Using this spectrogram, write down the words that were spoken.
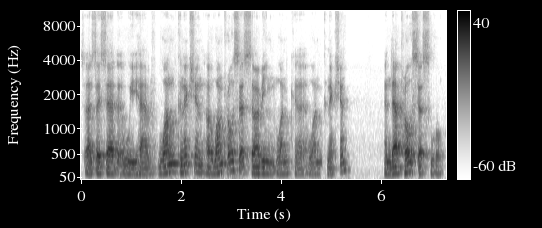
So as I said, uh, we have one connection, uh, one process serving one uh, one connection, and that process will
